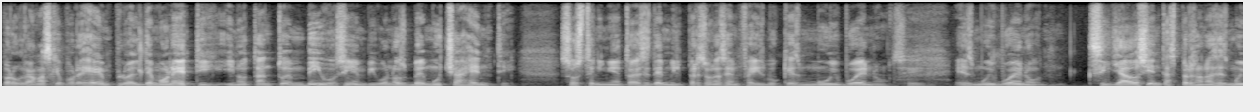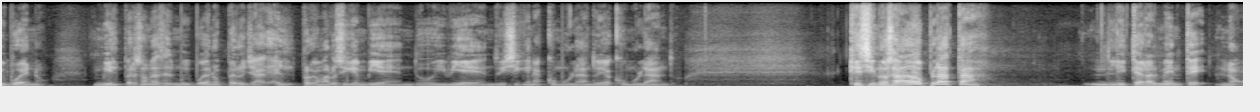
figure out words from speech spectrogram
Programas que, por ejemplo, el de Monetti, y no tanto en vivo, sí, en vivo nos ve mucha gente. Sostenimiento a veces de mil personas en Facebook es muy bueno. Es muy bueno. Si ya 200 personas es muy bueno, mil personas es muy bueno, pero ya el programa lo siguen viendo y viendo y siguen acumulando y acumulando. Que si nos ha dado plata, literalmente no.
